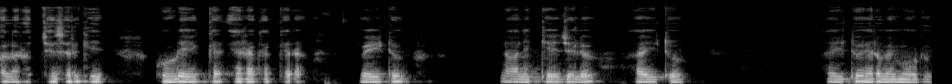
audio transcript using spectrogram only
కలర్ వచ్చేసరికి కోడి ఎక్క ఎర్రకెక్కెర. వెయిట్ నాలుగు కేజీలు హైటు హైటు ఇరవై మూడు.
